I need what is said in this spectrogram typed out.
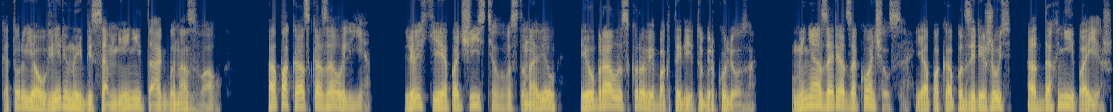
который я уверенно и без сомнений так бы назвал. А пока сказал Илье. Легкие я почистил, восстановил и убрал из крови бактерии туберкулеза. У меня заряд закончился, я пока подзаряжусь, отдохни и поешь.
